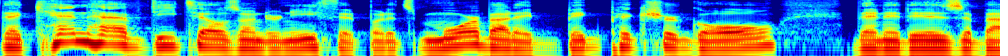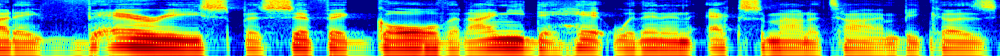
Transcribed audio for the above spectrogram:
that can have details underneath it, but it's more about a big picture goal than it is about a very specific goal that I need to hit within an X amount of time. Because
